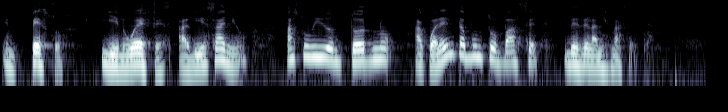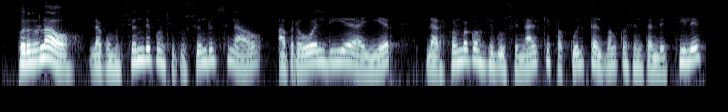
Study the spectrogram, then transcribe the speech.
en pesos y en UEFs a 10 años ha subido en torno a 40 puntos base desde la misma fecha. Por otro lado, la Comisión de Constitución del Senado aprobó el día de ayer la reforma constitucional que faculta al Banco Central de Chile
